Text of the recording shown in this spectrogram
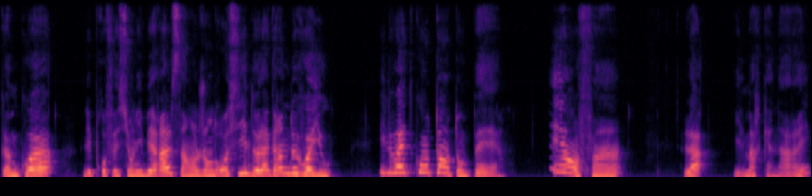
Comme quoi, les professions libérales, ça engendre aussi de la graine de voyou. Il va être content, ton père. Et enfin. Là, il marque un arrêt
